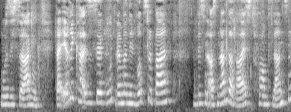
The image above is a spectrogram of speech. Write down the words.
muss ich sagen. Bei Erika ist es sehr gut, wenn man den Wurzelballen ein bisschen auseinanderreißt vom Pflanzen.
